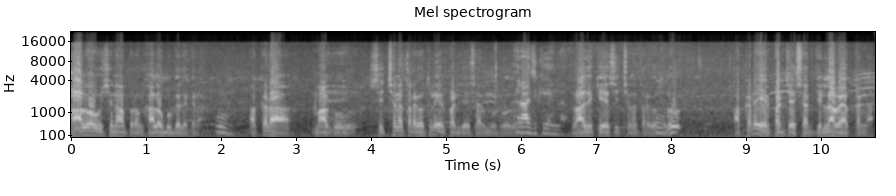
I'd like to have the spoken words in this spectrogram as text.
కాలువ ఉషినాపురం కాలువ బుగ్గ దగ్గర. అక్కడ మాకు శిక్షణ తరగతులు ఏర్పాటు చేశారు మూడు రోజులు. రాజకీయంగా. రాజకీయ శిక్షణ తరగతులు అక్కడ ఏర్పాటు చేశారు జిల్లా వ్యాప్తంగా.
